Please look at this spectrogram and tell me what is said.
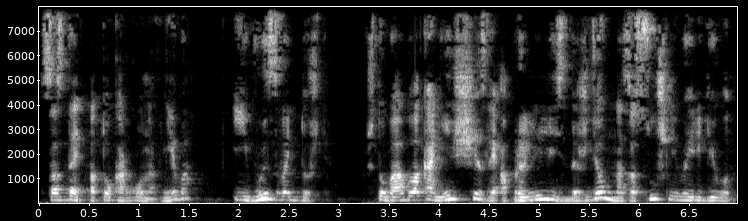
Создать поток аргона в небо и вызвать дождь, чтобы облака не исчезли, а пролились дождем на засушливые регионы.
